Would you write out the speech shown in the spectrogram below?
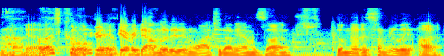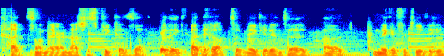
Uh-huh. Yeah. Well, that's cool. if, if, you ever download it and watch it on Amazon, you'll notice some really odd cuts on there, and that's just because that's where they cut it up to make it into uh, make it for TV.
